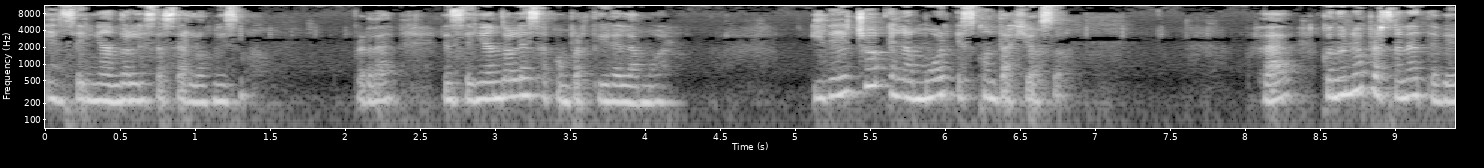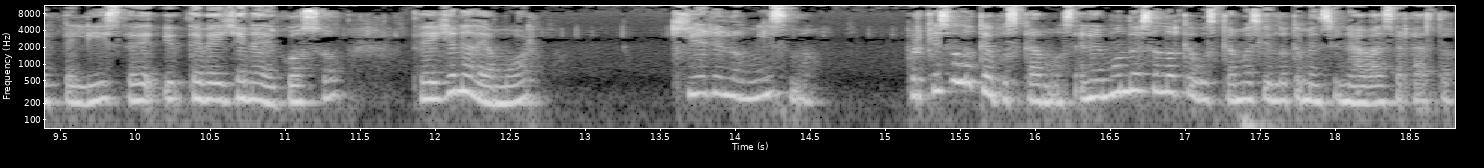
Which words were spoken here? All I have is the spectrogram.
Enseñándoles a hacer lo mismo. ¿Verdad? Enseñándoles a compartir el amor. Y de hecho, el amor es contagioso. Cuando una persona te ve feliz, te, ve llena de gozo, te ve llena de amor, quiere lo mismo. Porque eso es lo que buscamos. En el mundo eso es lo que buscamos y es lo que mencionaba hace rato.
